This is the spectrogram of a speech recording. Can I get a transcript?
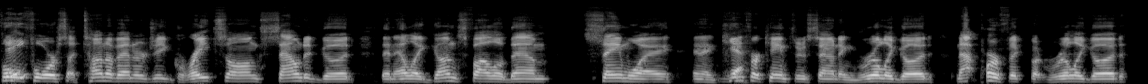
full They- force, a ton of energy, great song, sounded good. Then LA Guns followed them same way, and then Yeah. Kiefer came through sounding really good, not perfect, but really good.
